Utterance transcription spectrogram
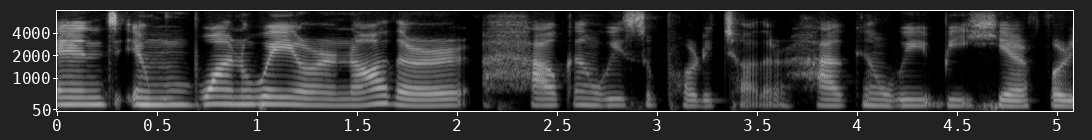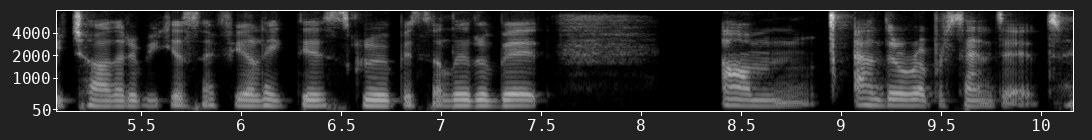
and in one way or another how can we support each other? How can we be here for each other? Because i feel like this group is a little bit um, underrepresented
